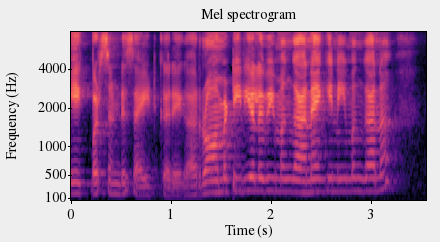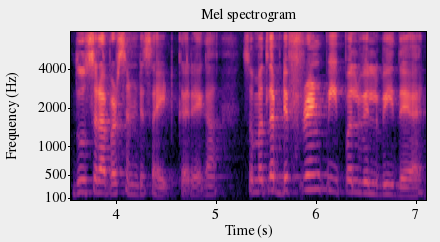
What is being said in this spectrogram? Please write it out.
एक पर्सन डिसाइड करेगा। रॉ मटेरियल अभी मंगाना है कि नहीं मंगाना दूसरा पर्सन डिसाइड करेगा। सो so, मतलब different people will be there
